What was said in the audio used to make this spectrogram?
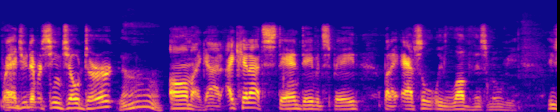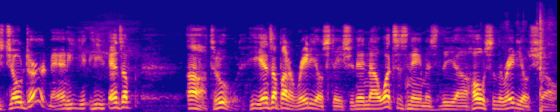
Brad, you never seen Joe Dirt? No. Oh my god. I cannot stand David Spade, but I absolutely love this movie. He's Joe Dirt, man. He he ends up Oh, dude. He ends up on a radio station and uh, what's his name is the uh, host of the radio show?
